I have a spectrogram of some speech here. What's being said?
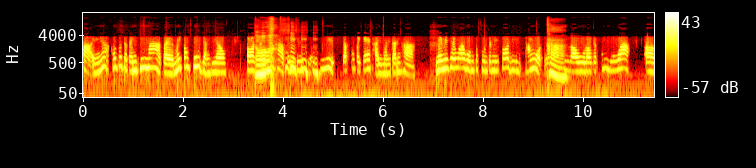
ปะอย่างเงี้ยเขาก็จะเต็มที่มากแต่ไม่ต้องพูดอย่างเดียว ตอนอันเนี้ยค่ะเป็นเป็นเสียงที่จะต้องไปแก้ไขเหมือนกันค่ะ ไม่ไม่ใช่ว่าโฮมสกูลจะมีข้อดีทั้งหมดนะคะค่ะคือเราเราจะต้องรู้ว่าเอ่อ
